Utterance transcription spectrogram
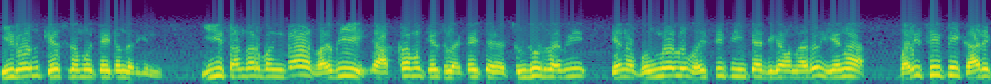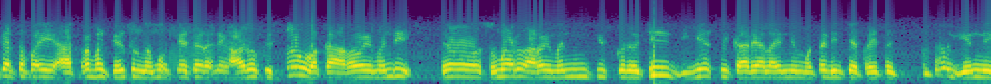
ఈ రోజు కేసు నమోదు చేయడం జరిగింది. ఈ సందర్భంగా రవి అక్రమ కేసులు అంటే చుండూరు రవి ఈయన ఒంగోలు వైసీపీ ఇన్ఛార్జిగా ఉన్నారు. ఈయన వైసీపీ కార్యకర్తపై అక్రమ కేసులు నమోదు చేశారని ఆరోపిస్తూ ఒక అరవై మంది సుమారు అరవై మందిని తీసుకుని వచ్చి డిఎస్పీ కార్యాలయాన్ని ముట్టడించే ప్రయత్నం చేస్తుంటారు. ఈయన్ని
